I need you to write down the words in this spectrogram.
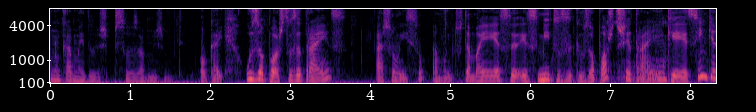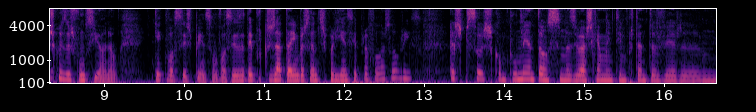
nunca amei duas pessoas ao mesmo tempo. Ok. Os opostos atraem-se? Acham isso? Há muito também esse, esse mito de que os opostos se atraem e que é assim que as coisas funcionam. O que é que vocês pensam? Vocês, até porque já têm bastante experiência para falar sobre isso. As pessoas complementam-se, mas eu acho que é muito importante haver hum,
